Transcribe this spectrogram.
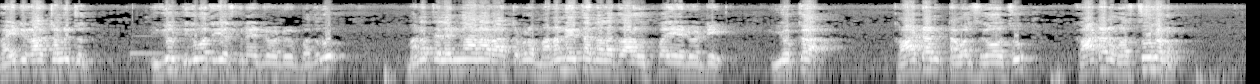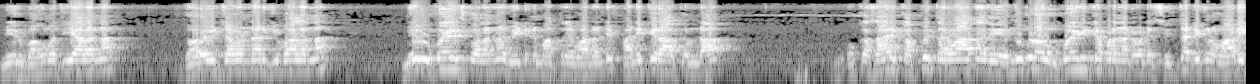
బయటి రాష్ట్రాల నుంచి దిగు- దిగుమతి చేసుకునేటువంటి బదులు మన తెలంగాణ రాష్ట్రంలో మన నేతన్నల ద్వారా ఉత్పత్తి అయ్యేటువంటి ఈ యొక్క కాటన్ టవల్స్ కావచ్చు కాటన్ వస్తువులను మీరు బహుమతి ఇవ్వాలన్నా గౌరవించడానికి ఇవ్వాలన్నా మీరు ఉపయోగించుకోవాలన్నా వీటిని మాత్రమే వాడండి. పనికి రాకుండా ఒకసారి కప్పిన తర్వాత అది ఎందుకు కూడా ఉపయోగించబడినటువంటి సింథటిక్ను వాడి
